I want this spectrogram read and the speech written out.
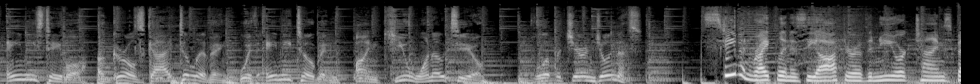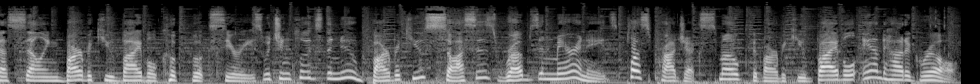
Amy's Table, a girl's guide to living with Amy Tobin on Q102. Pull up a chair and join us. Steven Raichlen is the author of the New York Times best-selling Barbecue Bible Cookbook series, which includes the new barbecue sauces, rubs, and marinades, plus Project Smoke, the Barbecue Bible, and How to Grill.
